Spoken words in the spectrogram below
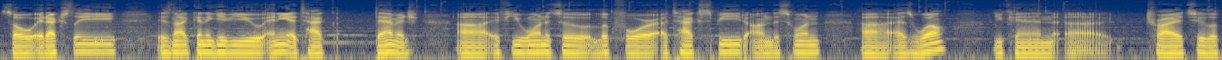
So it actually is not going to give you any attack damage. Uh, if you wanted to look for attack speed on this one uh, as well you can uh, try to look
